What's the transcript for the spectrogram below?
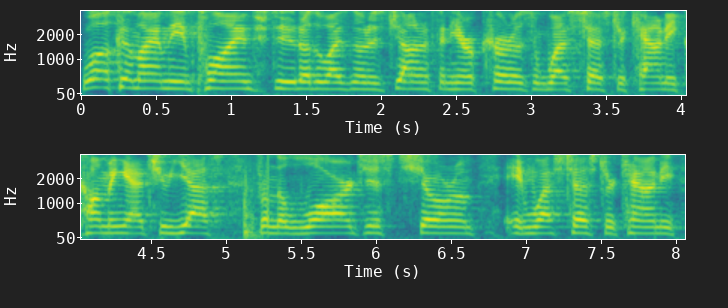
Welcome, I am the appliance dude, otherwise known as Jonathan here Curto's in Westchester County, coming at you, yes, from the largest showroom in Westchester County,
